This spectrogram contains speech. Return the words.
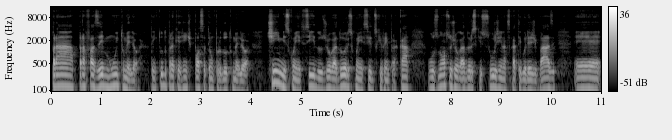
para fazer muito melhor. Tem tudo para que a gente possa ter um produto melhor. Times conhecidos, jogadores conhecidos que vêm para cá, os nossos jogadores que surgem nas categorias de base, é,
